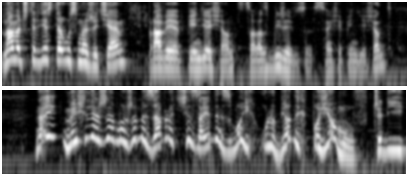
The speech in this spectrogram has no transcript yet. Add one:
Mamy 48 życie, prawie 50, coraz bliżej w sensie 50. No i myślę, że możemy zabrać się za jeden z moich ulubionych poziomów, czyli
